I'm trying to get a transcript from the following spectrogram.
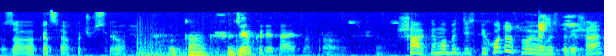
за акацией охочу слева. Вот еще. Димка летает направо сейчас. Шарк, ты, может быть, здесь пехоту свою выставишь, а?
